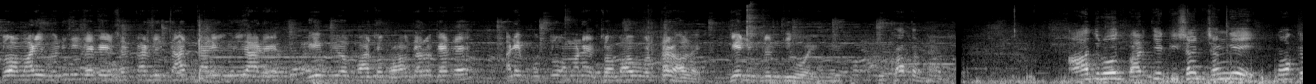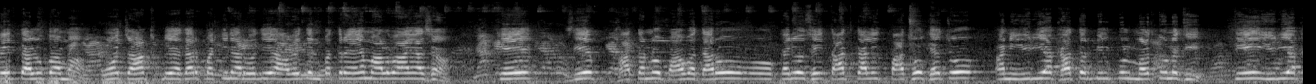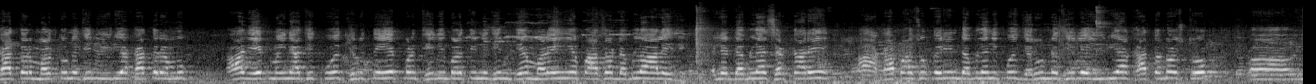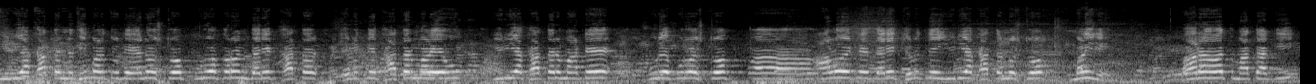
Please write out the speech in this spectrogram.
તો અમારી વિનંતી છે કે સરકારથી તાત્કાલિક યુરિયા અને ડીપીઓ પાછો ભાવદારો કહેતે અને પૂરતું અમને સ્વભાવ વળતર હાલે, જે નુકસાનથી હોય. આજ રોજ ભારતીય કિસાન સંઘે કોકરેજ તાલુકામાં પાંચ આઠ બે હજાર પચીસના રોજે આવેદનપત્ર એમ આલવા આવ્યા છે કે જે ખાતરનો ભાવ વધારો કર્યો છે તાત્કાલિક પાછો ખેંચો અને યુરિયા ખાતર બિલકુલ મળતું નથી. તે યુરિયા ખાતર મળતું નથી ને યુરિયા ખાતર અમુક આજ એક મહિનાથી કોઈ ખેડૂતને એક પણ થેલી મળતી નથી ને જે મળે અહીંયા પાછા ડબલા આલે છે. એટલે ડબલા સરકારે આઘા પાછું કરીને ડબલાની કોઈ જરૂર નથી. એટલે યુરિયા ખાતરનો સ્ટોક યુરિયા ખાતર નથી મળતું એટલે એનો સ્ટોક પૂરો કરો ને દરેક ખાતર, ખેડૂતને ખાતર મળે એવું. યુરિયા ખાતર માટે પૂરેપૂરો સ્ટોક આલો એટલે દરેક ખેડૂતને યુરિયા ખાતરનો સ્ટોક મળી રહે. ભારત માતા કી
